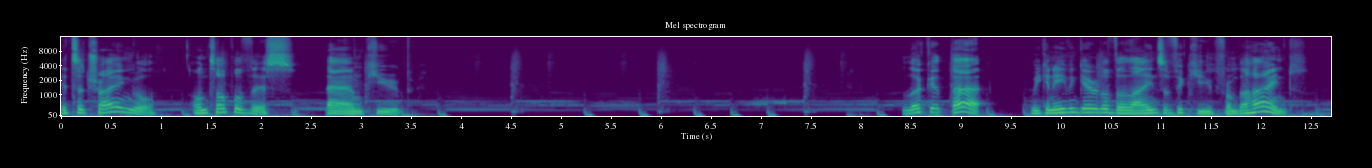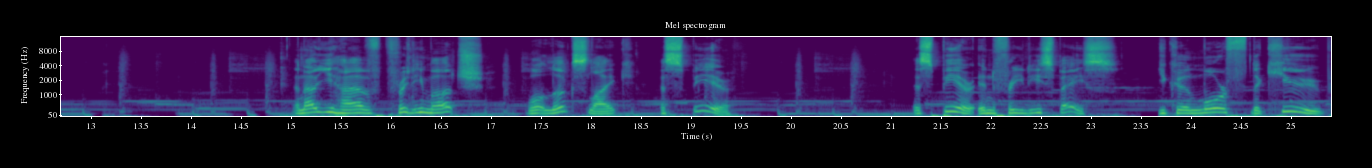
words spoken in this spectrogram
It's a triangle on top of this damn cube. Look at that. We can even get rid of the lines of the cube from behind. And now you have pretty much what looks like a spear. A spear in 3D space. You can morph the cube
